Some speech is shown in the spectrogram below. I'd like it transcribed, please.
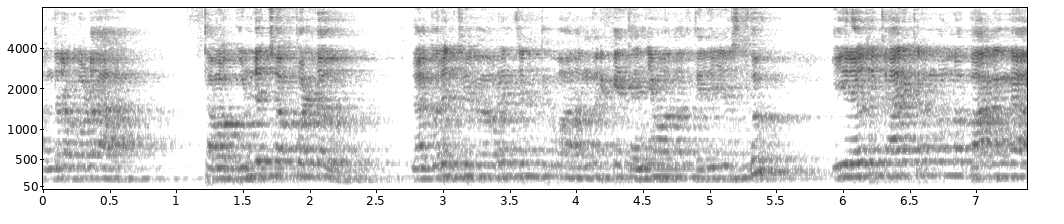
అందరూ కూడా తమ గుండె చప్పళ్ళు నా గురించి వివరించినందుకు వారందరికీ ధన్యవాదాలు తెలియజేస్తూ ఈరోజు కార్యక్రమంలో భాగంగా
